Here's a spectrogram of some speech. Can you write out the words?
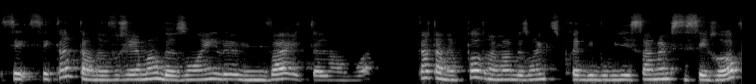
c'est quand tu en as vraiment besoin, l'univers, il te l'envoie. Quand tu n'en as pas vraiment besoin, tu pourrais te débrouiller ça, même si c'est rough,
